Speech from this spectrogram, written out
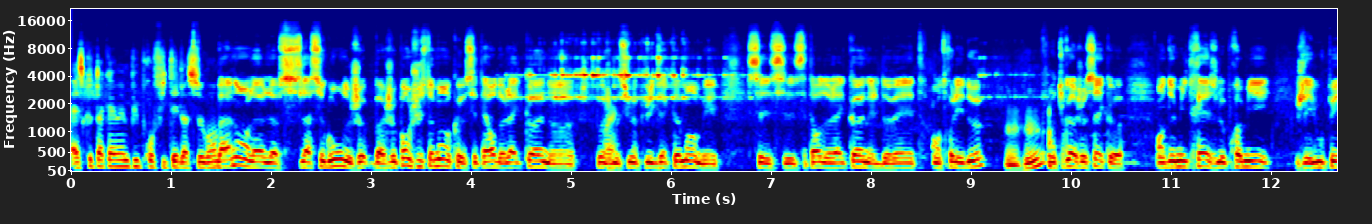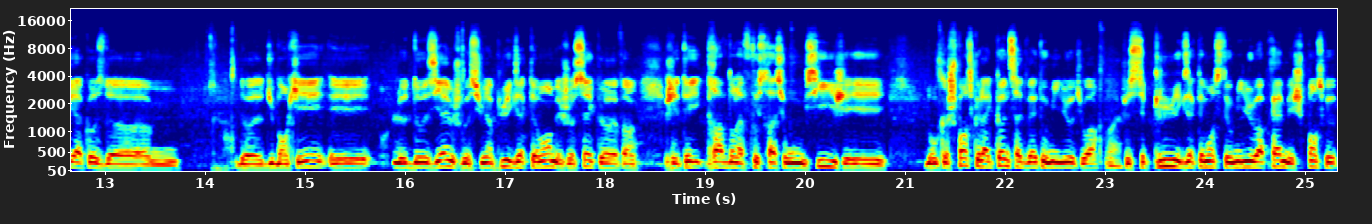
Est-ce que tu as quand même pu profiter de la seconde? Bah non, la, la, seconde, je, bah, je pense justement que cette erreur de l'icon, euh, je me souviens plus exactement, mais cette erreur de l'icon, elle devait être entre les deux. Mm-hmm. En tout cas, je sais que en 2013, le premier, je l'ai loupé à cause de, du banquier, et le deuxième, je me souviens plus exactement, mais je sais que, j'étais grave dans la frustration aussi. Donc je pense que l'icon, ça devait être au milieu, tu vois. Je sais plus exactement si c'était au milieu après, mais je pense que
